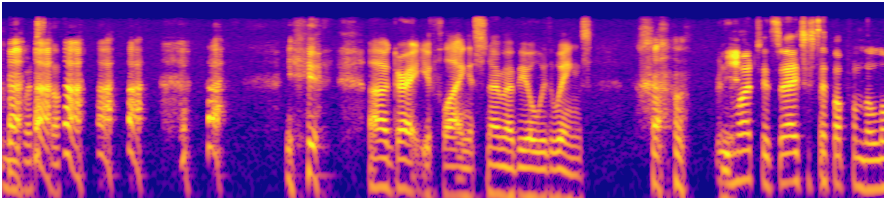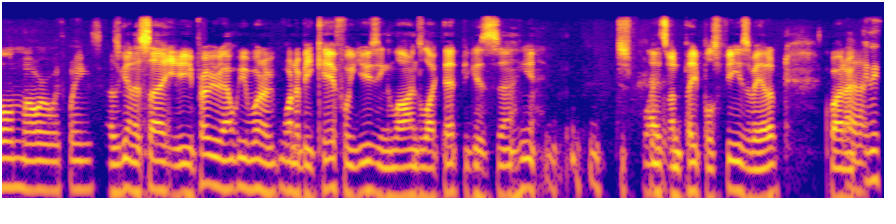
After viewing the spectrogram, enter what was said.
in the wet stuff. oh, great! You're flying a snowmobile with wings. Pretty Yeah. much, it's, uh, it's a step up from the lawnmower with wings. I was going to say you probably don't, you want to want to be careful using lines like that because uh, yeah, it just plays on people's fears about it. Quite Uh, Any,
